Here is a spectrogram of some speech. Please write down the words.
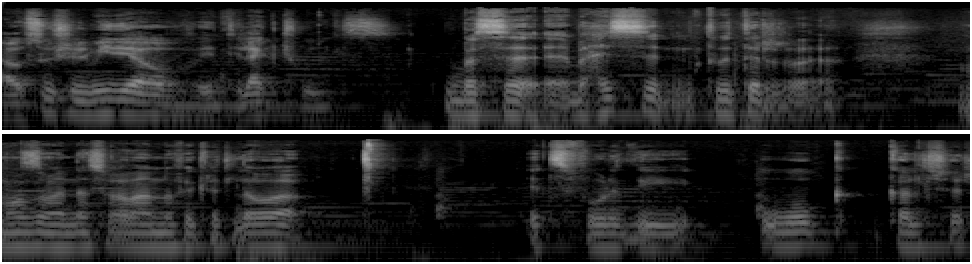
أو social media of intellectuals بس بحس إن تويتر معظم الناس واخدة عنه فكرة اللي هو it's for the woke culture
